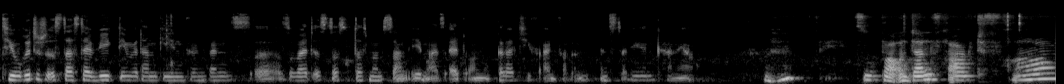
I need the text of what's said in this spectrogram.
theoretisch ist das der Weg, den wir dann gehen würden, wenn es äh, soweit ist, dass, dass man es dann eben als Add-on relativ einfach in, installieren kann, ja. Mhm. Super. Und dann fragt Frau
